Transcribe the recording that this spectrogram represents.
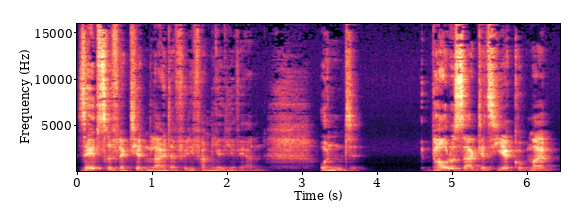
selbstreflektierten Leiter für die Familie werden. Und Paulus sagt jetzt hier, guck mal,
